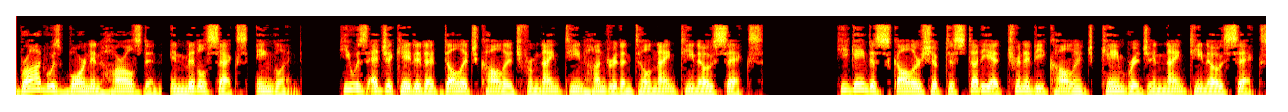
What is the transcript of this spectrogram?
Broad was born in Harlesden, in Middlesex, England. He was educated at Dulwich College from 1900 until 1906. He gained a scholarship to study at Trinity College, Cambridge in 1906.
